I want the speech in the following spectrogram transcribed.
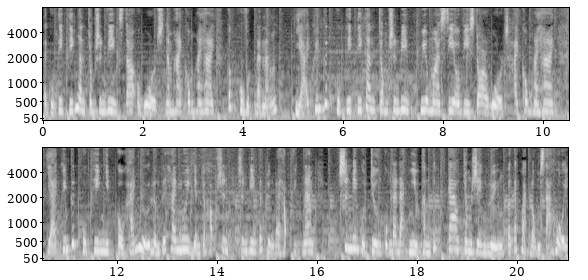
tại cuộc thi tiếng Anh trong sinh viên Star Awards năm 2022 cấp khu vực Đà Nẵng. Giải khuyến khích cuộc thi tiếng Anh trong sinh viên Wilmar COV Star Awards 2022, giải khuyến khích cuộc thi nhịp cầu Hán ngữ lần thứ 20 dành cho học sinh, sinh viên các trường đại học Việt Nam sinh viên của trường cũng đã đạt nhiều thành tích cao trong rèn luyện và các hoạt động xã hội.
